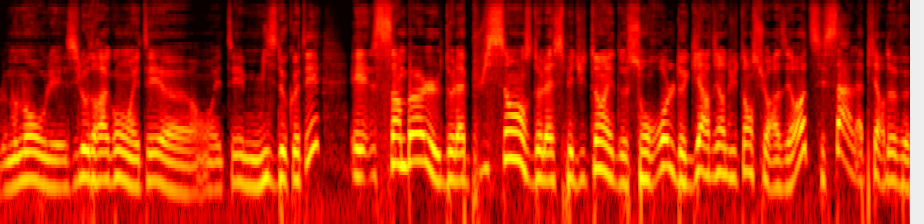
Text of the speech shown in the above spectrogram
le moment où les îlots dragons ont été, euh, mises de côté. Et symbole de la puissance de l'aspect du temps et de son rôle de gardien du temps sur Azeroth, c'est ça la pierre de vœux.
